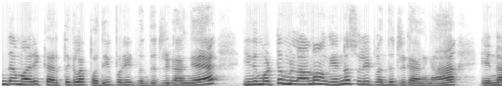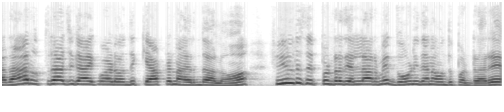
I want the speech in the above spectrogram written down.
இந்த மாதிரி கருத்துக்களை பதிவு பண்ணிட்டு வந்துட்டு இருக்காங்க இது மட்டும் இல்லாமல் அவங்க என்ன சொல்லிட்டு வந்துட்டு இருக்காங்கன்னா என்னதான் ருத்ராஜ் காயக்வாடு வந்து கேப்டனாக இருந்தாலும் ஃபீல்டு செட் பண்ணுறது எல்லாருமே தோனி தானே வந்து பண்ணுறாரு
